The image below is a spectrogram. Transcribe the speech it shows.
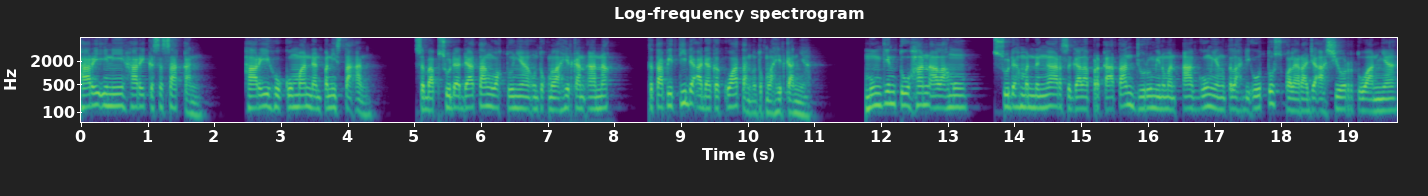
Hari ini hari kesesakan, hari hukuman dan penistaan, sebab sudah datang waktunya untuk melahirkan anak tetapi tidak ada kekuatan untuk melahirkannya. Mungkin Tuhan Allahmu sudah mendengar segala perkataan juru minuman agung yang telah diutus oleh Raja Asyur tuannya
